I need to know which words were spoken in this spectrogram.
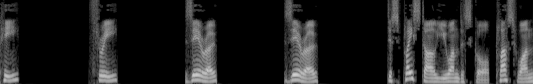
P 3 0 0 Display style u underscore plus one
